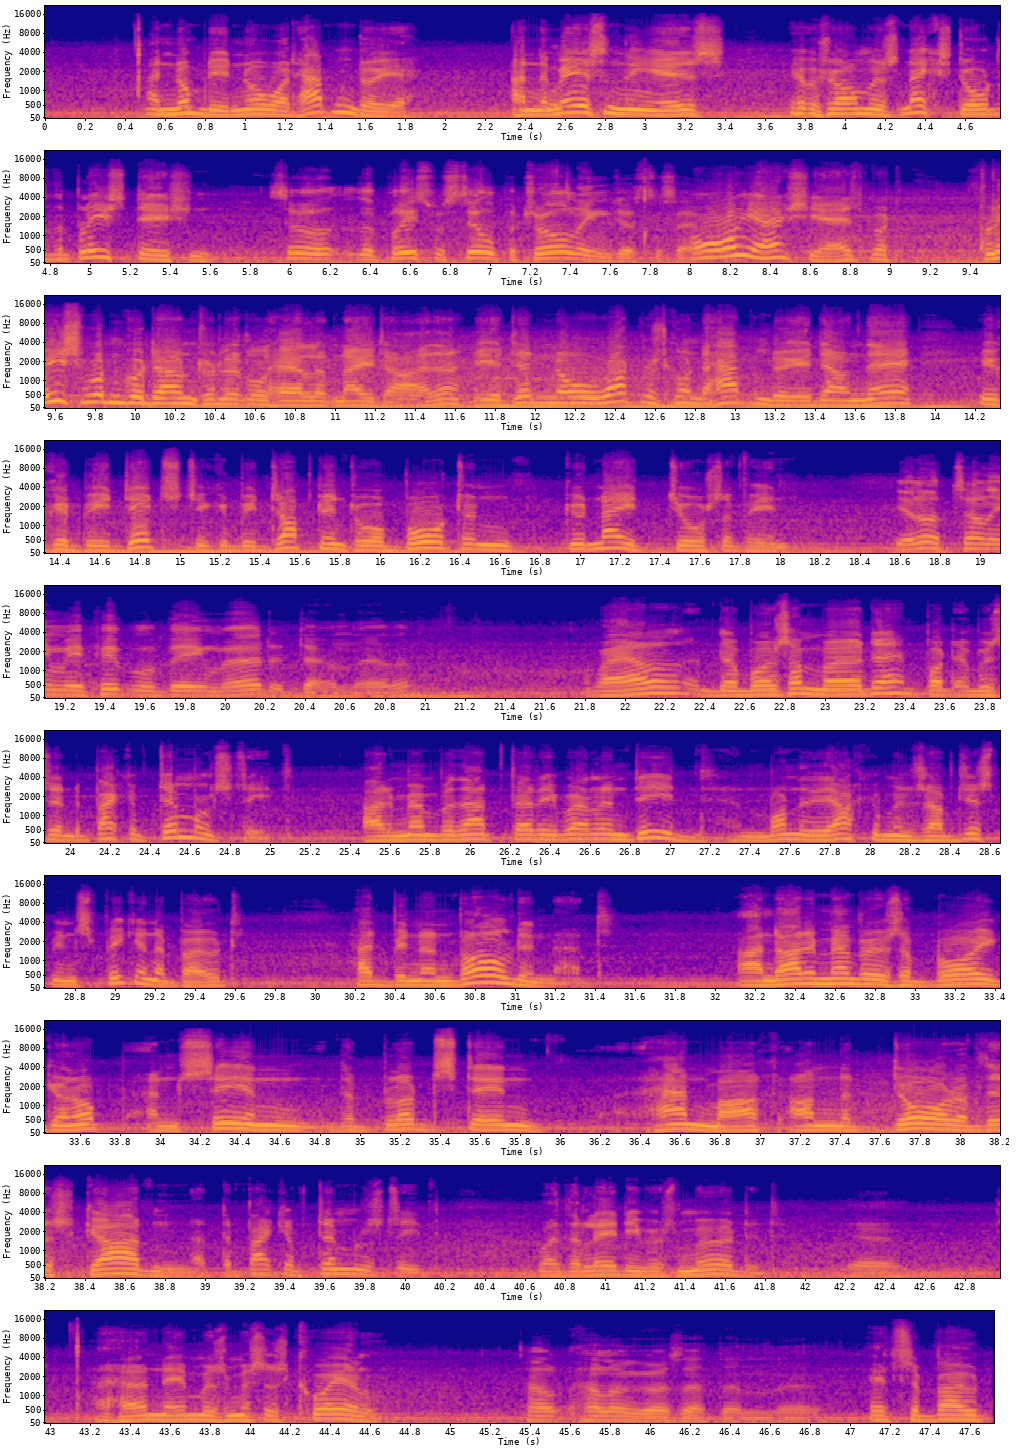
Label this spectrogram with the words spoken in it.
and nobody'd know what happened to you. And the amazing thing is, it was almost next door to the police station. So the police were still patrolling, just to say. Oh, yes, yes, but police wouldn't go down to Little Hell at night either. You didn't know what was going to happen to you down there. You could be ditched, you could be dropped into a boat, and good night, Josephine. You're not telling me people were being murdered down there, then? Well, there was a murder, but it was in the back of Timmel Street. I remember that very well indeed, and one of the occupants I've just been speaking about had been involved in that. And I remember as a boy going up and seeing the blood-stained hand mark on the door of this garden at the back of Timmel Street, where the lady was murdered. Yeah. Her name was Mrs. Quayle. How, how long ago was that then? Uh, It's about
